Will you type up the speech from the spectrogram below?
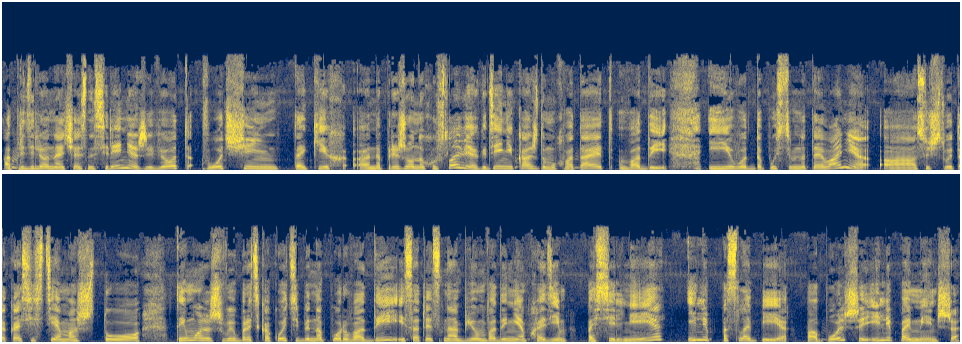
Определенная часть населения население живет в очень таких э, напряженных условиях, где не каждому хватает воды. И вот, допустим, на Тайване а, существует такая система, что ты можешь выбрать, какой тебе напор воды и, соответственно, объем воды необходим. Посильнее или послабее, побольше или поменьше.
